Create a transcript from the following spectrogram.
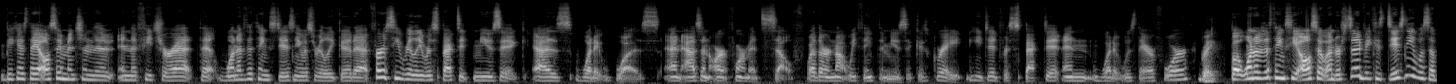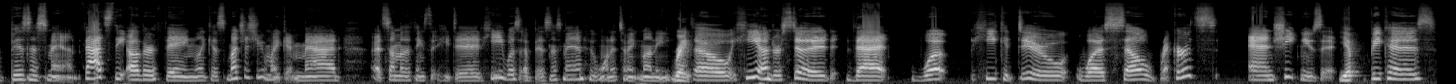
because they also mentioned the, in the featurette that one of the things Disney was really good at first he really respected music as what it was and as an art form itself whether or not we think the music is great he did respect it and what it was there for right but one of the things he also understood because Disney was a businessman. That's the other thing. Like as much as you might get mad at some of the things that he did, he was a businessman who wanted to make money. Right. So he understood that what he could do was sell records and sheet music. Yep. Because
